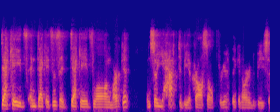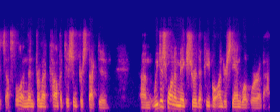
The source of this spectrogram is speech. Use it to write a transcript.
decades and decades. This is a decades long market. And so you have to be across all three, I think, in order to be successful. And then from a competition perspective, um, we just want to make sure that people understand what we're about.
